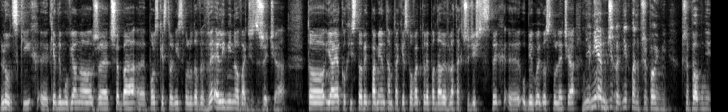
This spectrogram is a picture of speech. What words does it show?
ludzkich, e, kiedy mówiono, że trzeba e, Polskie Stronnictwo Ludowe wyeliminować z życia, to ja jako historyk pamiętam takie słowa, które padały w latach 30. e, ubiegłego stulecia w Niech pan, Niemczech. niech, niech pan przypomni, przypomni,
